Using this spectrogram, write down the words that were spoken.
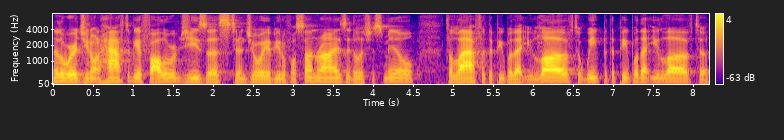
In other words, you don't have to be a follower of Jesus to enjoy a beautiful sunrise, a delicious meal, to laugh with the people that you love, to weep with the people that you love, to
